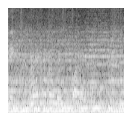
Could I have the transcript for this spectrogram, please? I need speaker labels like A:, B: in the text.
A: County Grand River Fire.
